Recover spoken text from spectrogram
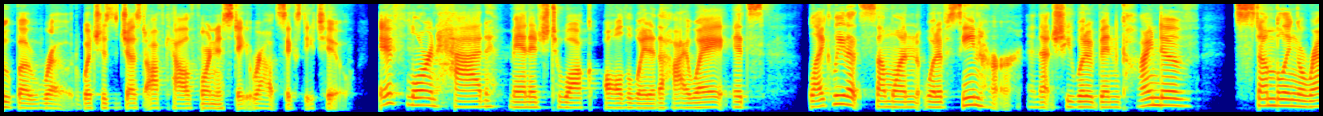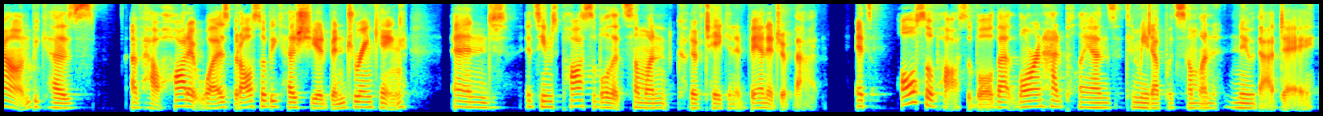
Hoopa Road, which is just off California State Route 62. If Lauren had managed to walk all the way to the highway, it's likely that someone would have seen her and that she would have been kind of stumbling around because of how hot it was, but also because she had been drinking. And it seems possible that someone could have taken advantage of that. It's also possible that Lauren had plans to meet up with someone new that day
